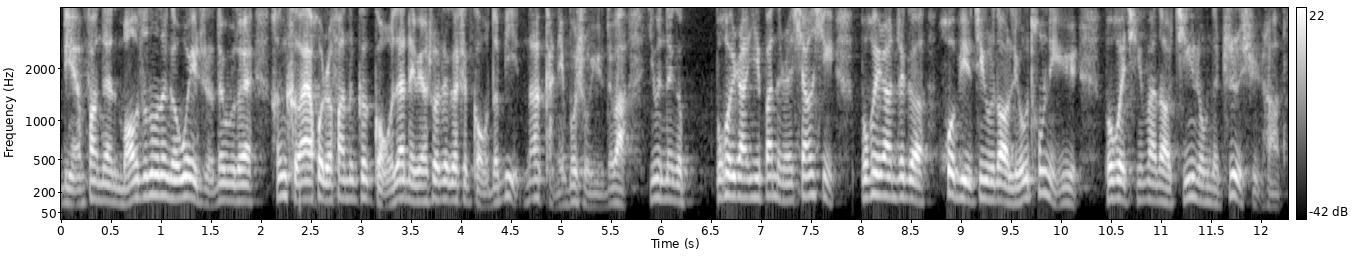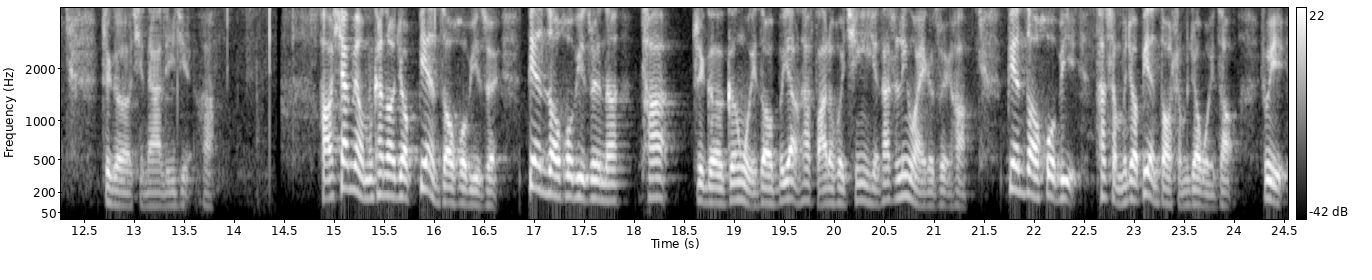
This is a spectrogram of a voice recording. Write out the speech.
脸放在毛泽东那个位置，对不对？很可爱，或者放那个狗在那边，说这个是狗的币，那肯定不属于，对吧？因为那个不会让一般的人相信，不会让这个货币进入到流通领域，不会侵犯到金融的秩序，哈。这个请大家理解哈。好，下面我们看到叫变造货币罪。变造货币罪呢，它这个跟伪造不一样，它罚的会轻一些，它是另外一个罪哈。变造货币，它什么叫变造，什么叫伪造？注意，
